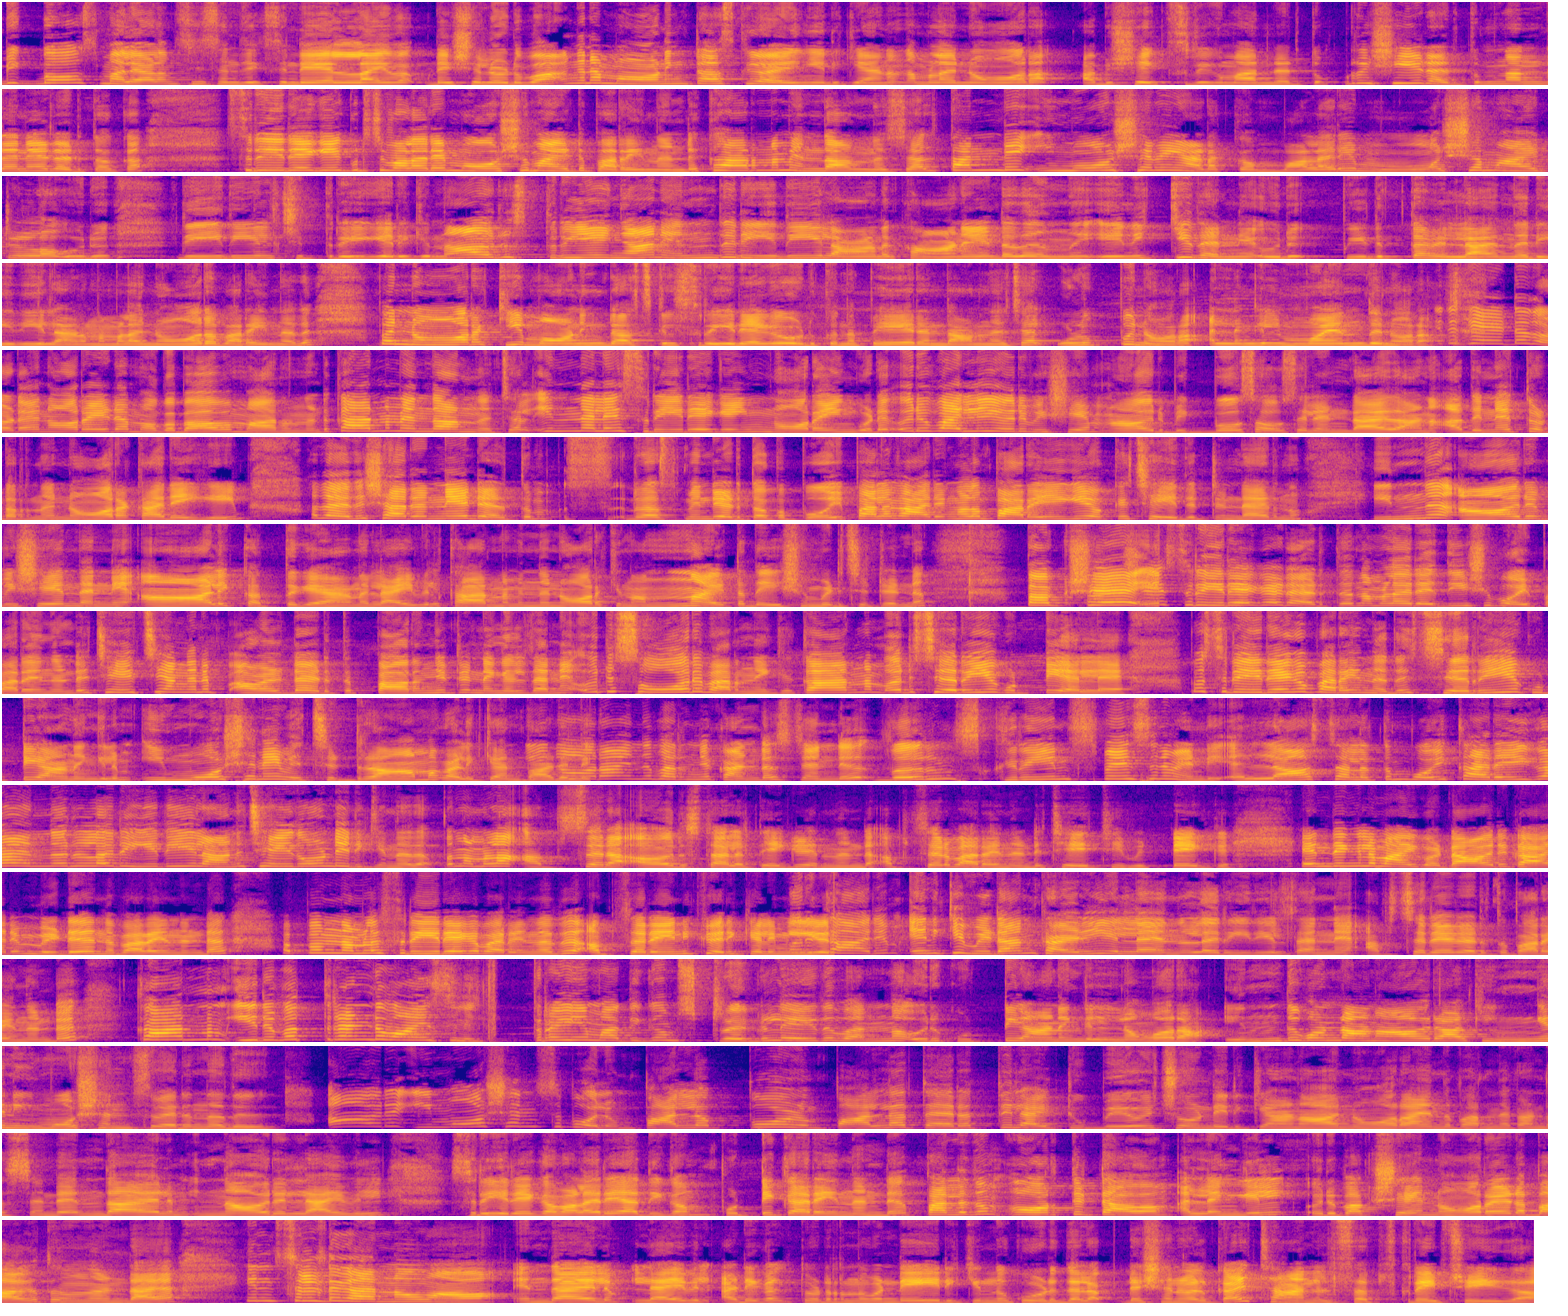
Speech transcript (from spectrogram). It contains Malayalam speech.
ബിഗ് ബോസ് മലയാളം സീസൺ സിക്സിന്റെ ലൈവ് അപ്ഡേഷനിലോട് പോവാം. അങ്ങനെ മോർണിംഗ് ടാസ്ക് കഴിഞ്ഞിരിക്കുകയാണ്. നമ്മളെ നോറ അഭിഷേക് ശ്രീകുമാറിന്റെ അടുത്തും ഋഷിയുടെ അടുത്തും നന്ദനയുടെ അടുത്തൊക്കെ ശ്രീരേഖയെക്കുറിച്ച് വളരെ മോശമായിട്ട് പറയുന്നുണ്ട്. കാരണം എന്താണെന്ന് വെച്ചാൽ തന്റെ ഇമോഷനെ അടക്കം വളരെ മോശമായിട്ടുള്ള ഒരു രീതിയിൽ ചിത്രീകരിക്കുന്ന ആ ഒരു സ്ത്രീയെ ഞാൻ എന്ത് രീതിയിലാണ് കാണേണ്ടത് എന്ന് എനിക്ക് തന്നെ ഒരു പിടുത്തമില്ല എന്ന രീതിയിലാണ് നമ്മളെ നോറ പറയുന്നത്. അപ്പം നോറയ്ക്ക് മോർണിംഗ് ടാസ്കിൽ ശ്രീരേഖ കൊടുക്കുന്ന പേരെന്താണെന്ന് വെച്ചാൽ ഉളുപ്പ് നോറ അല്ലെങ്കിൽ മൊയന്ത് നോറ. പാറ കേട്ടതോടെ നോറയുടെ മുഖഭാവം മാറുന്നുണ്ട്. കാരണം എന്താണെന്ന് വെച്ചാൽ ഇന്നലെ ശ്രീരേഖയും നോറയും കൂടെ ഒരു വലിയൊരു വിഷയം ആ ഒരു ബിഗ് ബോസ് ഹൗസിൽ ഉണ്ടായതാണ്. അതിനെ തുടർന്ന് നോറ കരയുകയും അതായത് ശരണ്യയുടെ അടുത്തും റസ്മിന്റെ അടുത്തൊക്കെ പോയി പല കാര്യങ്ങളും പറയുകയൊക്കെ ചെയ്തിട്ടുണ്ടായിരുന്നു. ഇന്ന് ആ ഒരു വിഷയം തന്നെ ആളിക്കത്തുകയാണ് ലൈവിൽ. കാരണം ഇന്ന് നോറയ്ക്ക് നന്നായിട്ട് ദേഷ്യം പിടിച്ചിട്ടുണ്ട്. പക്ഷേ ഈ ശ്രീരേഖയുടെ അടുത്ത് നമ്മൾ രതീഷ് പോയി പറയുന്നുണ്ട് ചേച്ചി അങ്ങനെ അവളുടെ അടുത്ത് പറഞ്ഞിട്ടുണ്ടെങ്കിൽ തന്നെ ഒരു സോറി പറഞ്ഞേക്ക്. കാരണം ഒരു ചെറിയ കുട്ടിയല്ലേ? അപ്പോൾ ശ്രീരേഖ പറയുന്നത് ചെറിയ കുട്ടിയാണെങ്കിലും ഇമോഷനെ വെച്ച് ഡ്രാമ കളിക്കാൻ പാടില്ല. എന്ന് പറഞ്ഞ കണ്ടസ്റ്റന്റ് വെറും സ്ക്രീൻ സ്പേസിന് വേണ്ടി എല്ലാ സ്ഥലത്തും പോയി കരയുക എന്നുള്ള രീതിയിലാണ് ചെയ്തുകൊണ്ടിരിക്കുന്നത്. അപ്പം നമ്മൾ അപ്സര ആ ഒരു സ്ഥലത്തേക്ക് വരുന്നുണ്ട്. അപ്സര പറയുന്നുണ്ട് ചേച്ചി വിട്ടേക്ക്. എന്തെങ്കിലും ആയിക്കോട്ടെ ആ ഒരു കാര്യം വിട് എന്ന് പറയുന്നുണ്ട്. അപ്പം നമ്മൾ ശ്രീരേഖ പറയുന്നത് അപ്സര എനിക്ക് ഒരിക്കലും ഈ കാര്യം എനിക്ക് വിടാൻ കഴിയില്ല എന്നുള്ള രീതിയിൽ തന്നെ അപ്സരയുടെ അടുത്ത് പറയുന്നുണ്ട്. കാരണം ഇരുപത്തിരണ്ട് വയസ്സിൽ ഇത്രയും അധികം സ്ട്രഗിൾ ചെയ്ത് വന്ന ഒരു കുട്ടിയാണെങ്കിൽ നോറ എന്തുകൊണ്ടാണ് ആ ഒരാൾക്ക് ഇങ്ങനെ ഇമോഷൻസ് വരുന്നത്? ആ ഒരു ഇമോഷൻസ് പോലും പലപ്പോഴും പല തരത്തിലായിട്ട് ഉപയോഗിച്ചുകൊണ്ടിരിക്കുകയാണ് ആ നോറ എന്ന് പറഞ്ഞ കണ്ടസ്റ്റന്റ് എന്തായാലും ഇന്ന് ആ ഒരു ലൈവിൽ ശ്രീരേഖ വളരെയധികം പൊട്ടിക്കരയുന്നുണ്ട്. പലതും ഓർത്തിട്ടാവാം അല്ലെങ്കിൽ ഒരു പക്ഷേ നോറയുടെ ഭാഗത്തു നിന്നുണ്ടായ ഇൻസൾട്ട് കാരണവുമാവാം. എന്തായാലും ലൈവിൽ അടികൾ തുടർന്നുകൊണ്ടേയിരിക്കുന്നു. കൂടുതൽ അപ്ഡേഷനുകൾക്കായി ചാനൽ സബ്സ്ക്രൈബ് ചെയ്യുക.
